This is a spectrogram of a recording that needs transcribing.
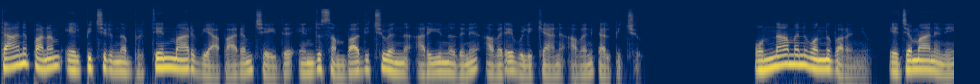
താന് പണം ഏൽപ്പിച്ചിരുന്ന ഭൃത്യന്മാർ വ്യാപാരം ചെയ്ത് എന്തു സമ്പാദിച്ചുവെന്ന് അറിയുന്നതിന് അവരെ വിളിക്കാൻ അവൻ കൽപ്പിച്ചു. ഒന്നാമൻ വന്നു പറഞ്ഞു യജമാനനെ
